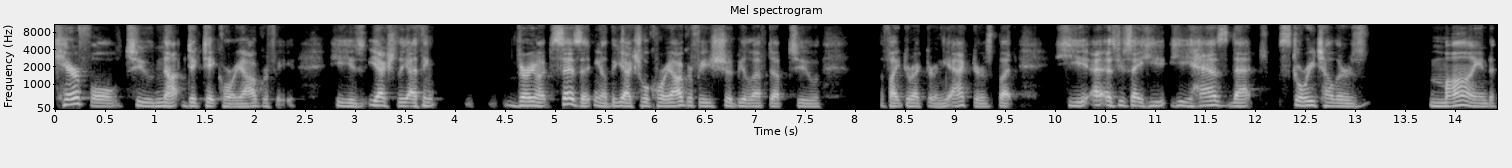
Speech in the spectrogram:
careful to not dictate choreography. He's he actually, I think, very much says it. You know, the actual choreography should be left up to the fight director and the actors. But he, as you say, he he has that storyteller's mind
